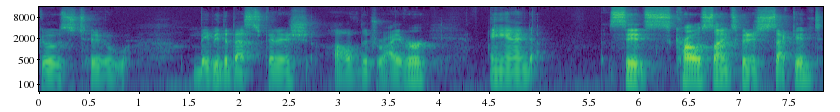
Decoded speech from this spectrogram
goes to maybe the best finish of the driver. And since Carlos Sainz finished second,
